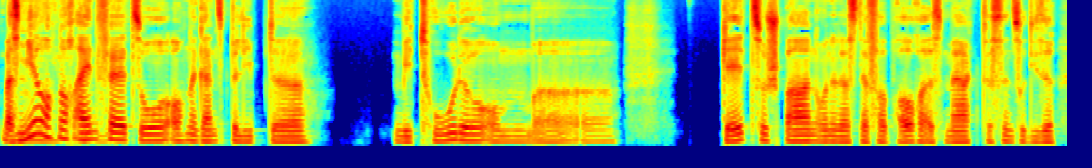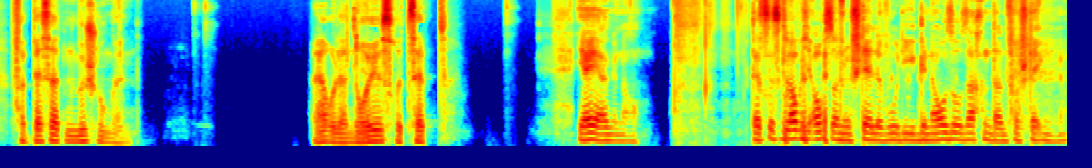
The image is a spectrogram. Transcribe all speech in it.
was mir auch noch einfällt, so auch eine ganz beliebte Methode, um äh, Geld zu sparen, ohne dass der Verbraucher es merkt, das sind so diese verbesserten Mischungen. Ja, oder neues Rezept. Ja, ja, genau. Das ist, glaube ich, auch so eine Stelle, wo die genauso Sachen dann verstecken. Ne?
